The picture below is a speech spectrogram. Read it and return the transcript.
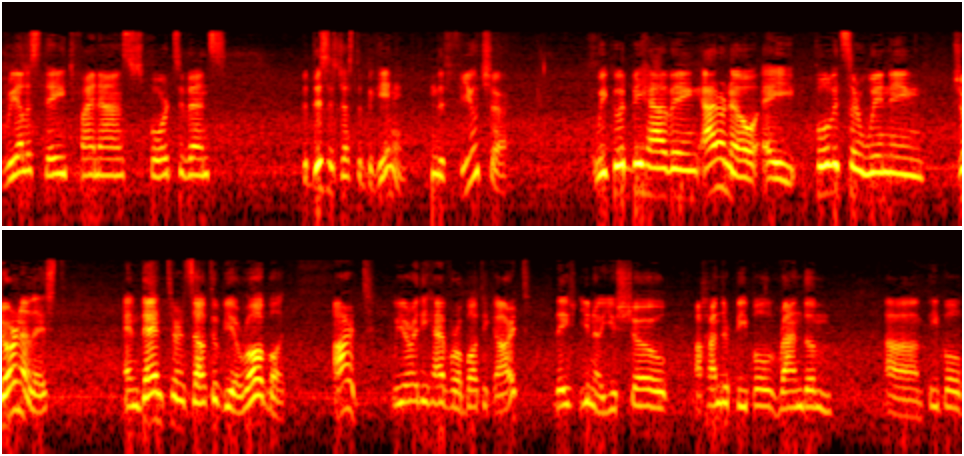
real estate, finance, sports events, but this is just the beginning. In the future, we could be having, I don't know, a Pulitzer winning journalist and then turns out to be a robot. Art, we already have robotic art. They, you know, you show a hundred people, random uh, people,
